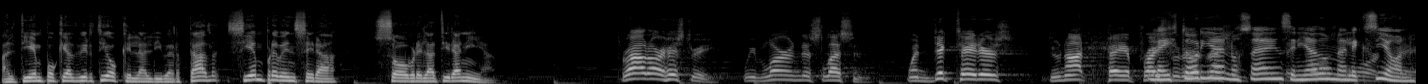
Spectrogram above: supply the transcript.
al tiempo que advirtió que la libertad siempre vencerá sobre la tiranía. La historia nos ha enseñado una lección,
